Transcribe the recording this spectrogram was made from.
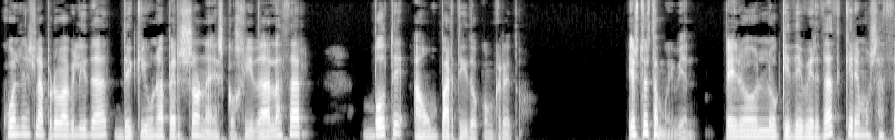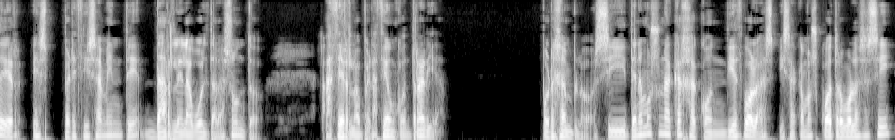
cuál es la probabilidad de que una persona escogida al azar vote a un partido concreto. Esto está muy bien, pero lo que de verdad queremos hacer es precisamente darle la vuelta al asunto, hacer la operación contraria. Por ejemplo, si tenemos una caja con 10 bolas y sacamos 4 bolas así,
